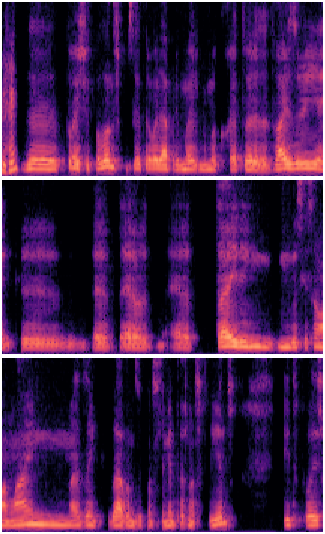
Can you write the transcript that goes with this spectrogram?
Uhum. Depois fui para Londres, comecei a trabalhar primeiro numa corretora de advisory, em que eh, era, era trading, negociação online, mas em que dávamos aconselhamento aos nossos clientes. E depois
